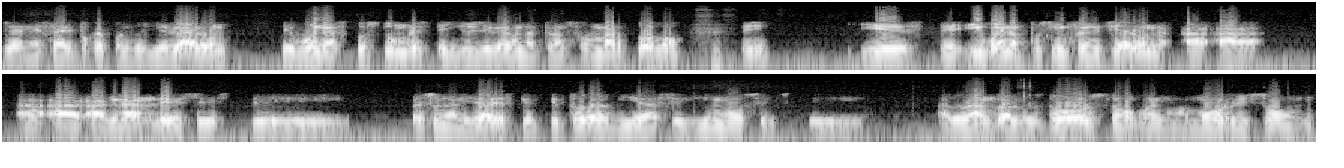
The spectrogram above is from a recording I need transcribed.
en esa época cuando llegaron, de buenas costumbres, ellos llegaron a transformar todo, ¿sí? Y este, y bueno, pues influenciaron a, a, a, a- a grandes este personalidades que, que todavía seguimos este adorando a los Doors, ¿no? Bueno, a Morrison,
